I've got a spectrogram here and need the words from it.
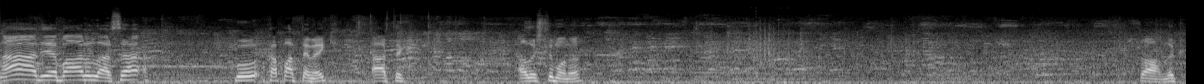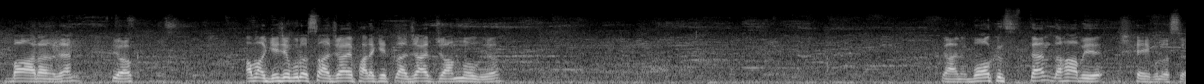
na diye bağırırlarsa bu kapat demek. Artık alıştım onu. Şu anlık bağıran eden yok. Ama gece burası acayip hareketli, acayip canlı oluyor. Yani Walking Street'ten daha bir şey burası.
